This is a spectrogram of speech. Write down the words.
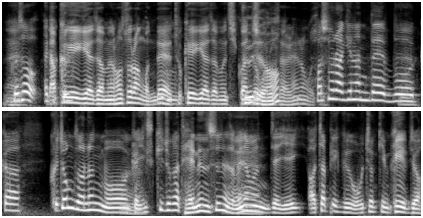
네. 그래서 그러니까 나쁘게 그 얘기하자면 허술한 건데 음. 좋게 얘기하자면 직관적으로 그죠? 잘 해놓은 거죠. 허술하긴 한데 뭐 네. 그러니까 그 정도는 뭐 그러니까 네. 익스큐즈가 되는 수준에서 네. 왜냐면 이제 얘- 어차피 그 오징어 게임 그게 저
